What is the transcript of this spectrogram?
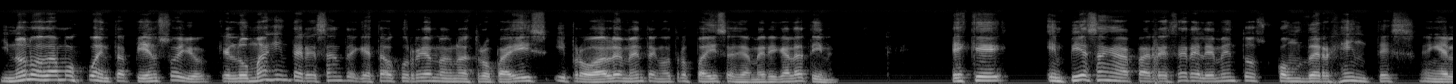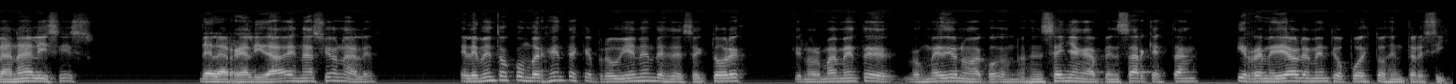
Y no nos damos cuenta, pienso yo, que lo más interesante que está ocurriendo en nuestro país y probablemente en otros países de América Latina es que empiezan a aparecer elementos convergentes en el análisis de las realidades nacionales, elementos convergentes que provienen desde sectores que normalmente los medios nos, enseñan a pensar que están irremediablemente opuestos entre sí.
